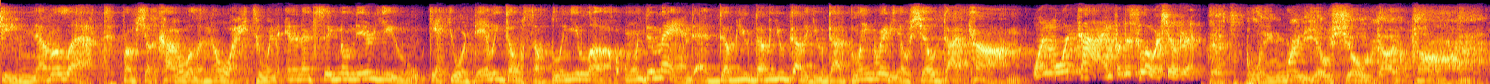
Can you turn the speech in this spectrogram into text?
she never left. From Chicago, Illinois to an internet signal near you. Get your daily dose of blingy love on demand at www.blingradioshow.com. One more time for the slower children. That's blingradioshow.com.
